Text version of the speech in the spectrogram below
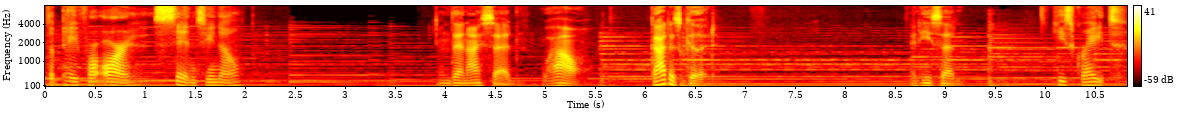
to pay for our sins, you know. And then I said, Wow, God is good. And he said, He's great.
